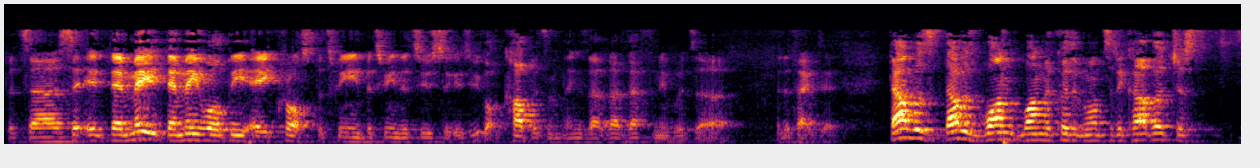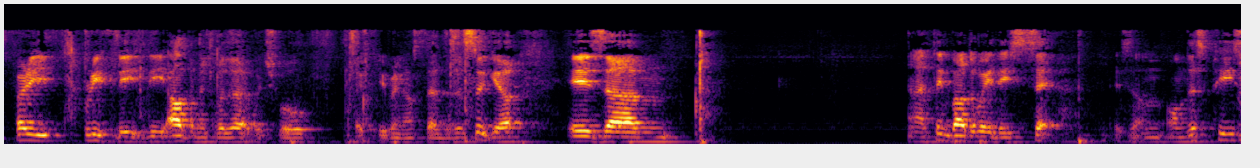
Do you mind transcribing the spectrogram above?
But uh, so it, there may there may well be a cross between between the two sugyas. If you've got cupboards and things, that, that definitely would uh, would affect it. That was that was one one we wanted to cover. Just very briefly, the other nakuda, which will hopefully bring us to the end of the sugya, is um, and I think by the way they say is on, on this piece.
